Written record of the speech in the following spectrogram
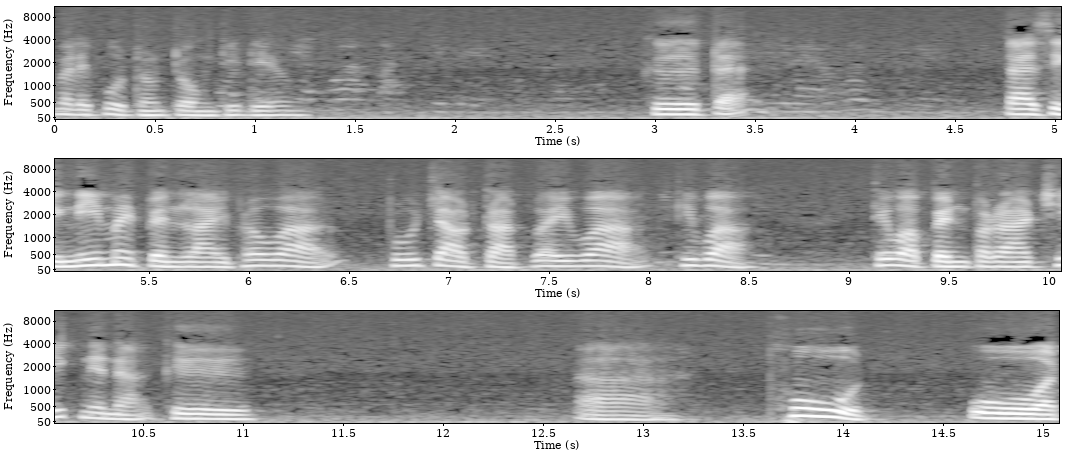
ไม่ได้พูดตรงๆทีเดียว คือแต่แต่สิ่งนี้ไม่เป็นไร เพราะว่าพระเจ้าตรัสไว้ว่าที่ว่าที่ว่าเป็นประราชิกเนี่ยนะคืออพูดอวด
